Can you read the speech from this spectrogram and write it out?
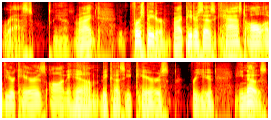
rest Yeah. right? First Peter, right? Peter says, "Cast all of your cares on him because he cares for you. He knows.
